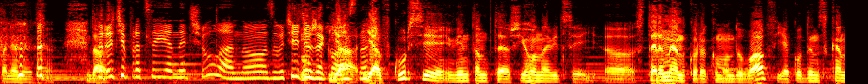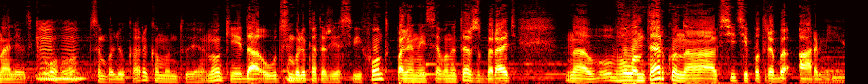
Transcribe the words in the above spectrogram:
Паляниця. Да. До речі, про це я не чула, але звучить уже Я, класно. я в курсі, він там теж. Його навіть цей е, Стерненко рекомендував як один з каналів. Такий, ого, Цимбалюка рекомендує. Ну окей, да, у Цимбалюка теж є свій фонд Паляниця. Вони теж збирають на волонтерку на всі ці потреби армії.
